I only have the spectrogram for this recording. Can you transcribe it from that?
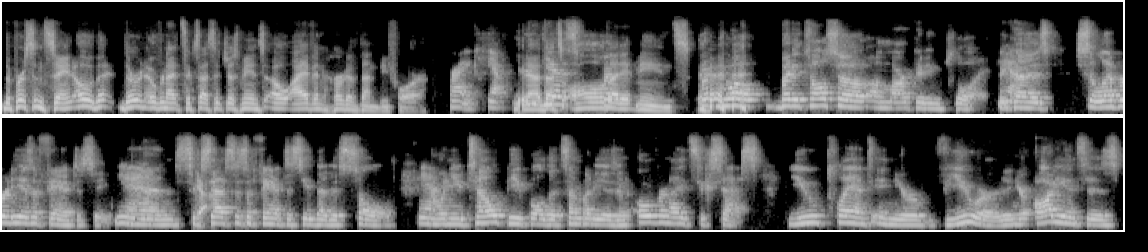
the person saying, Oh, that they're an overnight success, it just means, oh, I haven't heard of them before. Right. Yeah. You know, that's Yes, all but- that it means. but well, but it's also a marketing ploy Yeah. because celebrity is a fantasy Yeah. and success is a fantasy that is sold. Yeah. And when you tell people that somebody is an overnight success, you plant in your viewer, in your audience's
